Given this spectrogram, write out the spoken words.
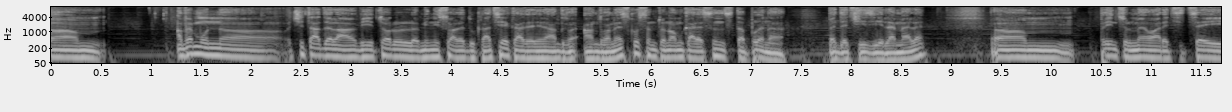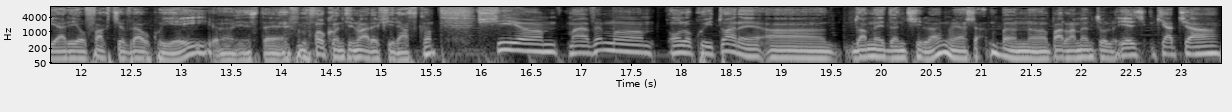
um, avem un uh, citat de la viitorul ministru al educației, Caterina Andro- Andronescu. Sunt un om care sunt stăpână pe deciziile mele. Um, prințul meu are țiței, iar eu fac ce vreau cu ei. Uh, Este o continuare firească. Și uh, mai avem uh, o locuitoare a doamnei Dăncilă, nu-i așa, în uh, Parlamentul. E chiar cea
